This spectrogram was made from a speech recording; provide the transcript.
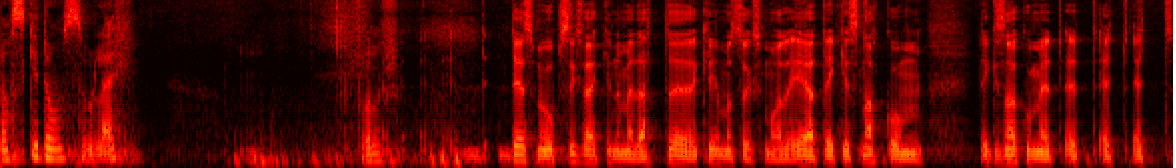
norske domstoler. Det som er oppsiktsvekkende med dette klimasøksmålet, er at det ikke er snakk om, er snakk om et, et, et, et,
